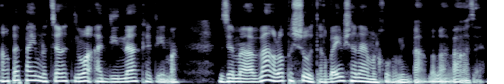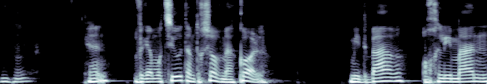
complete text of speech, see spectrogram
הרבה פעמים נוצרת תנועה עדינה קדימה. זה מעבר לא פשוט, 40 שנה הם הלכו במדבר במעבר הזה, כן? וגם הוציאו אותם, תחשוב, מהכל. מדבר, אוכלים מן,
